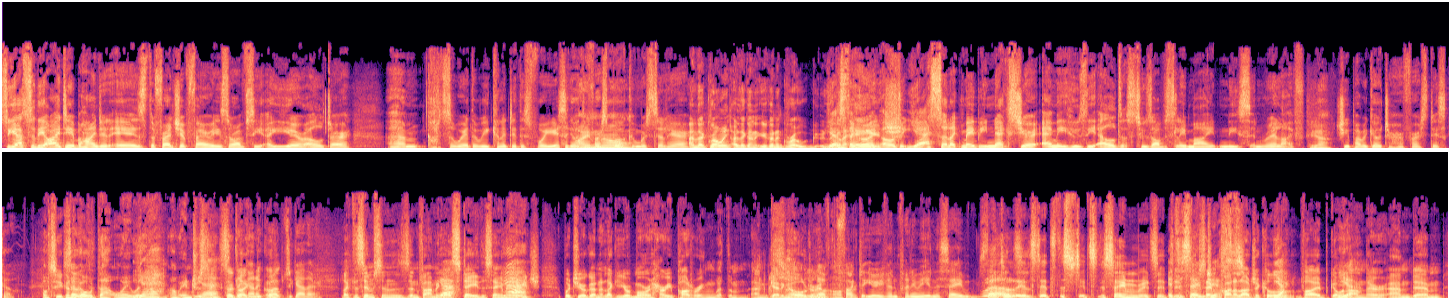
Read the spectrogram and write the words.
So yeah, so the idea behind it is the friendship fairies are obviously a year older. Um, God, it's so weird that we kind of did this four years ago, the I first know. book, and we're still here. And they're growing. Are they going? You're going to grow. They're yes, going to they're age. growing older. Yes, so like maybe next year, Emmy, who's the eldest, who's obviously my niece in real life, Yeah. she'd probably go to her first disco. Oh, so you're going to So go th- that way with yeah, them? Oh, interesting. Yeah, so, it's they're like, going to grow uh, up together. Like the Simpsons and Family Yeah. Guy stay the same age, but you're going to like you're more Harry Pottering with them and getting older. I love and the awkward. fact that you're even putting me in the same Well, sentences. it's it's the it's the same it's it's, It's the same the same chronological vibe going on there, and um,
